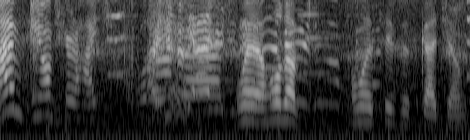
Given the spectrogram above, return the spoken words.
I'm, you know, I'm scared of heights. Wait, hold up. I want to see if this guy jumps.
